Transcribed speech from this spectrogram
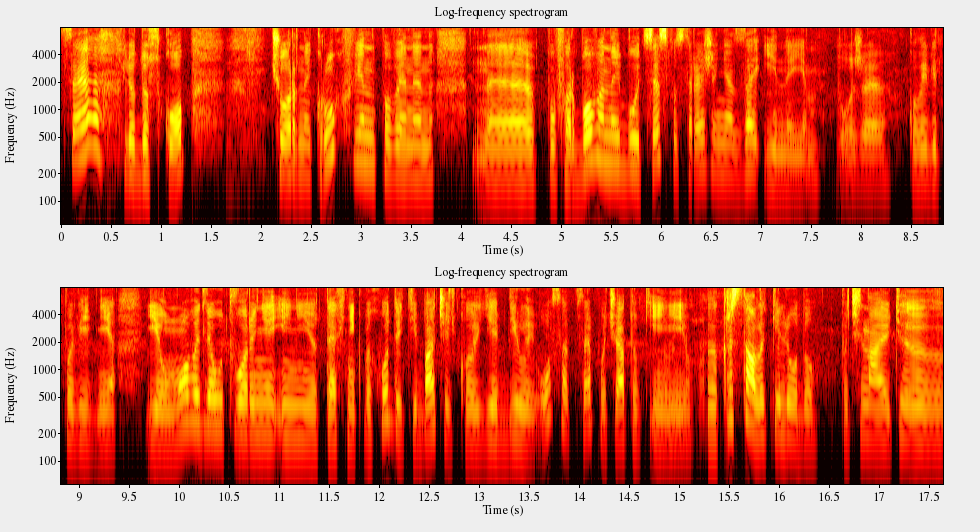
Це льодоскоп, чорний круг, він повинен е, пофарбований бути. Це спостереження за інеєм. Тоже, коли відповідні є умови для утворення інію, технік виходить і бачить, коли є білий осад, це початок інію. Е, Кристалики льоду. Починають е,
